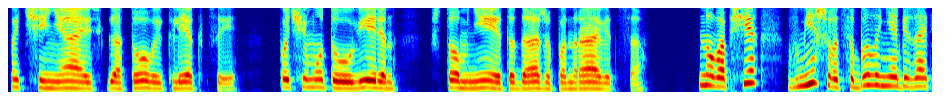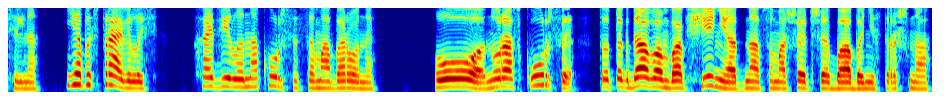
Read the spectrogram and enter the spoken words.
Подчиняюсь, готовой к лекции. Почему-то уверен, что мне это даже понравится. Но вообще, вмешиваться было не обязательно. Я бы справилась. Ходила на курсы самообороны. О, ну раз курсы, то тогда вам вообще ни одна сумасшедшая баба не страшна.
